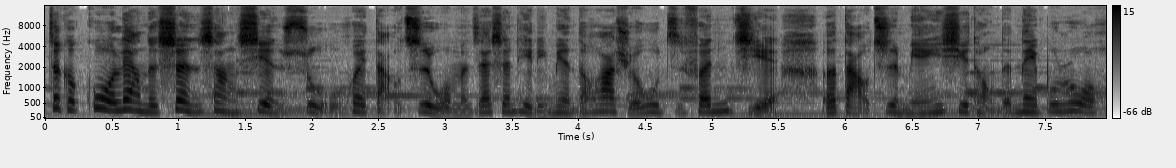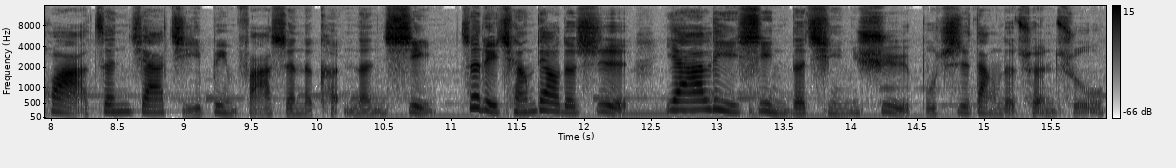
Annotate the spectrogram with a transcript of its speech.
这个过量的肾上腺素会导致我们在身体里面的化学物质分解，而导致免疫系统的内部弱化，增加疾病发生的可能性。这里强调的是压力性的情绪不适当的存储，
